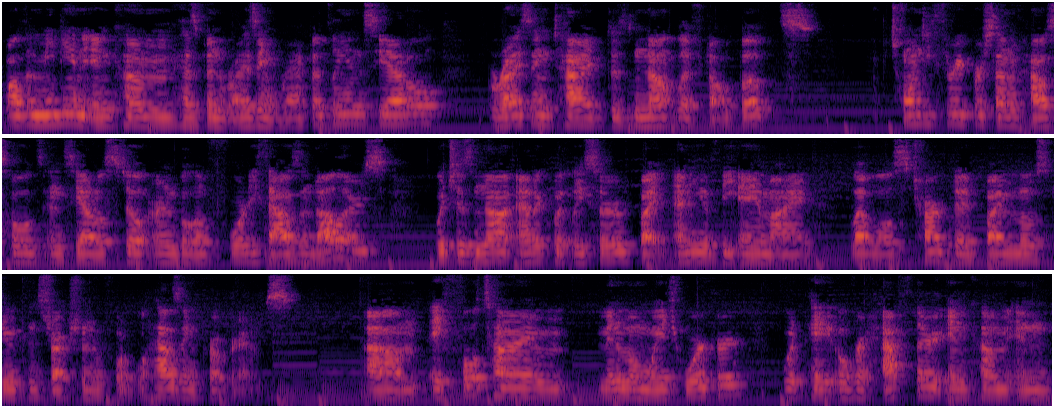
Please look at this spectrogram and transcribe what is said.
While the median income has been rising rapidly in Seattle, a rising tide does not lift all boats. 23% of households in Seattle still earn below $40,000, which is not adequately served by any of the AMI levels targeted by most new construction affordable housing programs. Um, a full-time minimum wage worker would pay over half their income in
